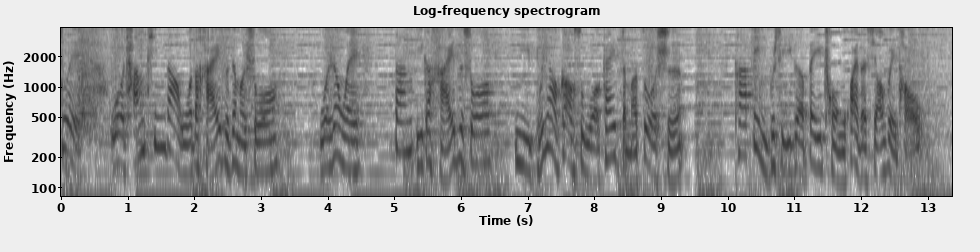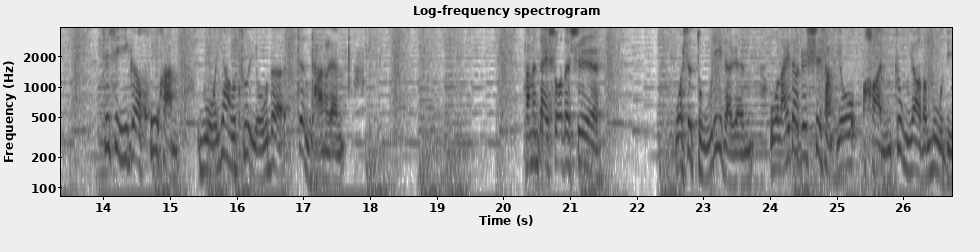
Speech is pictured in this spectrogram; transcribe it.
对我常听到我的孩子这么说。我认为，当一个孩子说“你不要告诉我该怎么做”时，他并不是一个被宠坏的小鬼头。这是一个呼喊“我要自由”的正常人。他们在说的是：“我是独立的人，我来到这世上有很重要的目的。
